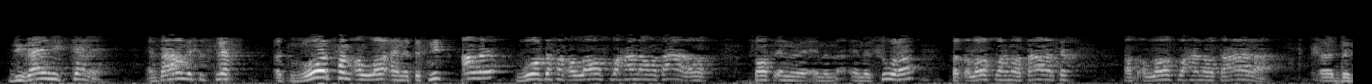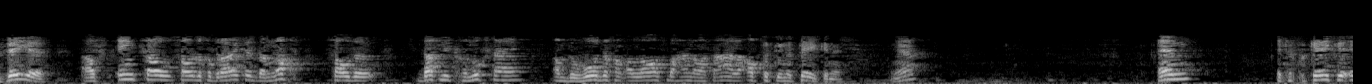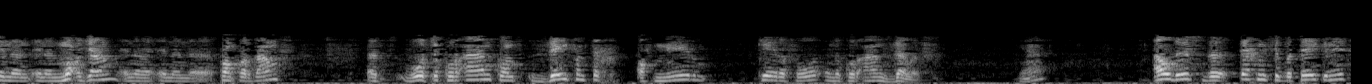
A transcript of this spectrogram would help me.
die wij niet kennen. En daarom is het slechts het woord van Allah en het is niet alle woorden van Allah subhanahu wa ta'ala. Want zoals in, in, de surah, dat Allah subhanahu wa ta'ala zegt, als Allah subhanahu wa ta'ala uh, de zeeën als inkt zou, zouden gebruiken, dan nog zou dat niet genoeg zijn om de woorden van Allah subhanahu wa ta'ala op te kunnen tekenen. Ja? En ik heb gekeken in een, in een mu'jam, in een, in een uh, concordans. Het woordje Koran komt 70 of meer keren voor in de Koran zelf. Ja? Al dus de technische betekenis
